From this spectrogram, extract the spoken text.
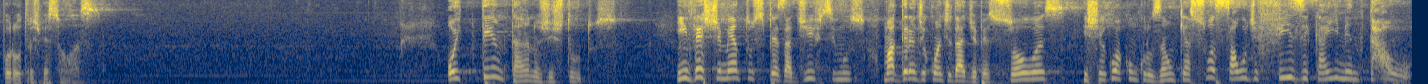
por outras pessoas. 80 anos de estudos, investimentos pesadíssimos, uma grande quantidade de pessoas e chegou à conclusão que a sua saúde física e mental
